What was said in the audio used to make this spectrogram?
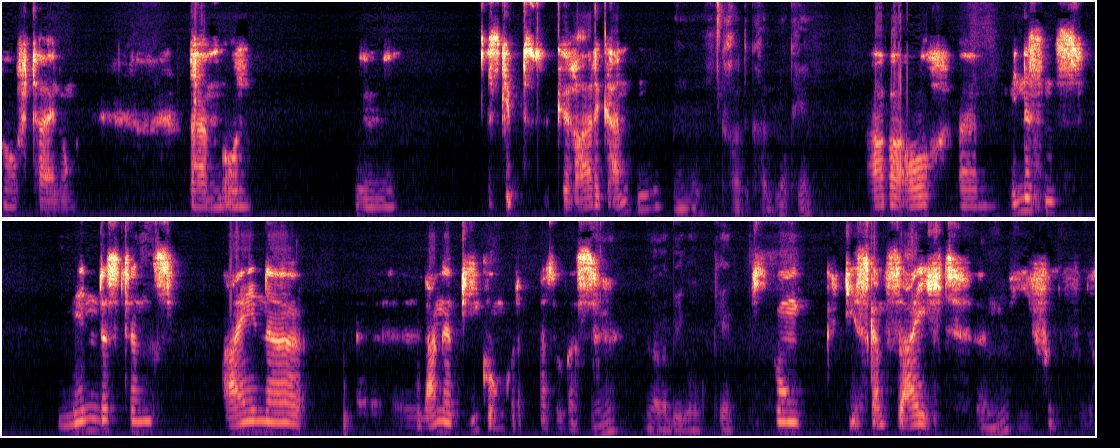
Aufteilung. Ähm, und mh, es gibt gerade Kanten, Mhm. Gerade Kanten, okay. aber auch ähm, mindestens mindestens eine äh, lange Biegung oder sowas. Mhm. Lange Biegung, okay. Biegung, die ist ganz seicht Mhm. irgendwie von, von der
